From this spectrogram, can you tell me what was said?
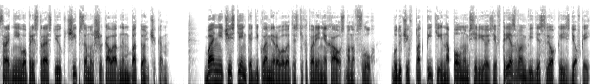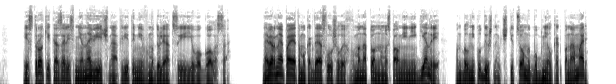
сродни его пристрастию к чипсам и шоколадным батончикам. Банни частенько декламировал это стихотворение Хаусмана вслух, будучи в подпитии на полном серьезе, в трезвом виде с легкой издевкой, и строки казались мне навечно отлитыми в модуляции его голоса. Наверное, поэтому, когда я слушал их в монотонном исполнении Генри, он был никудышным чтецом и бубнил, как паномарь,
